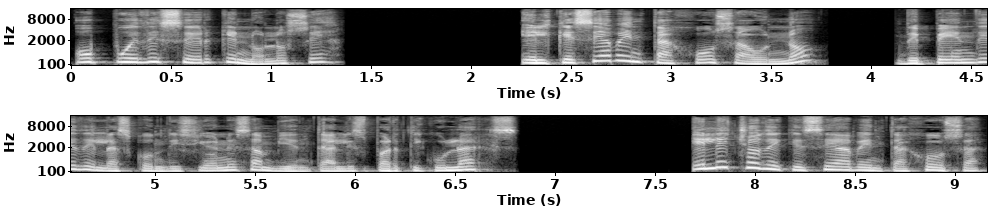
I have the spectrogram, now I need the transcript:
o puede ser que no lo sea. El que sea ventajosa o no depende de las condiciones ambientales particulares. El hecho de que sea ventajosa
